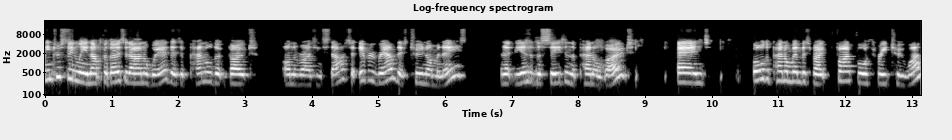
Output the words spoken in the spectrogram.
Interestingly enough, for those that aren't aware, there's a panel that vote on the Rising Star. So every round there's two nominees, and at the end of the season, the panel vote, and all the panel members vote five, four, three, two, one.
